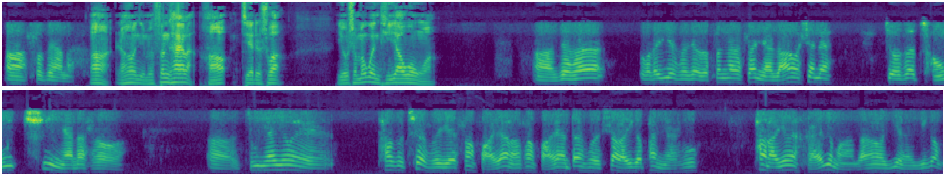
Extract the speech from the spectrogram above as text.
啊，是这样的。啊。然后你们分开了，好，接着说，有什么问题要问我？啊，就是说我的意思就是分开了三年，然后现在就是说从去年的时候，呃，中间因为他是确实也上法院了，上法院，但是下了一个判决书，判了因为孩子嘛，然后一人一个嘛，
